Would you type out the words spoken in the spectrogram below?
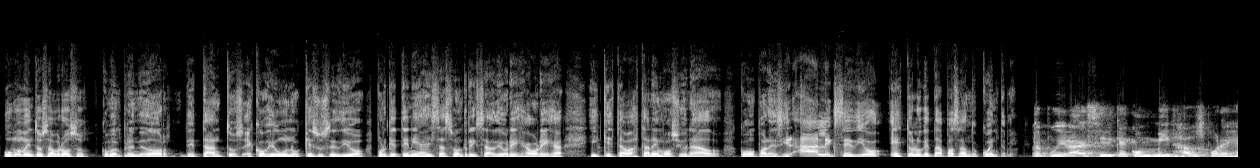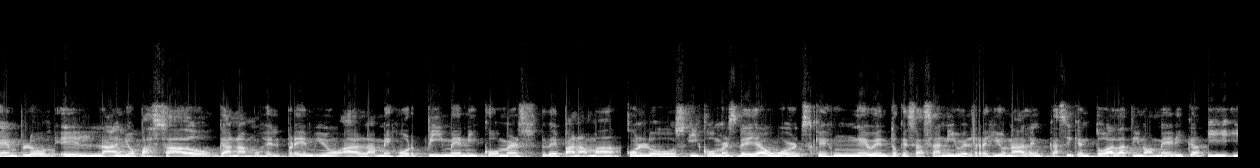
un momento sabroso como emprendedor de tantos. Escoge uno. ¿Qué sucedió? ¿Por qué tenías esa sonrisa de oreja a oreja y que estabas tan emocionado? Como para decir, Alex se dio esto es lo que está pasando? Cuéntame. Te pudiera decir que con Midhouse, por ejemplo, el año pasado ganamos el premio a la mejor pyme en e-commerce de Panamá con los e-commerce Day Awards, que es un evento que se hace a nivel regional en casi que en toda Latinoamérica. Y,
